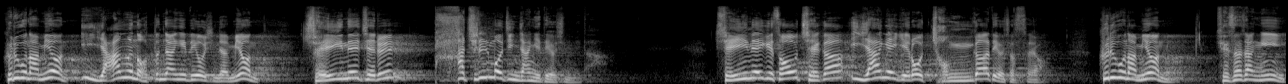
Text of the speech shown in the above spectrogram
그리고 나면 이 양은 어떤 양이 되어지냐면 죄인의 죄를 다 짊어진 양이 되어집니다. 죄인에게서 죄가 이 양에게로 전가되어졌어요. 그리고 나면 제사장이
